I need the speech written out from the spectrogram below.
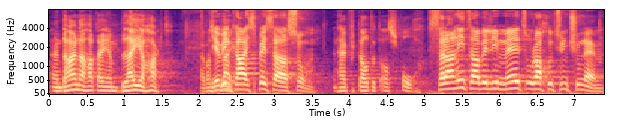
En daarna had hij een blije hart. Hij was Եվ blij. ինքը այսպես է ասում. En hij vertelt het als volgt. Սրանից ավելի մեծ ուրախություն չունեմ,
